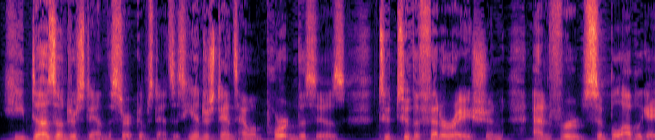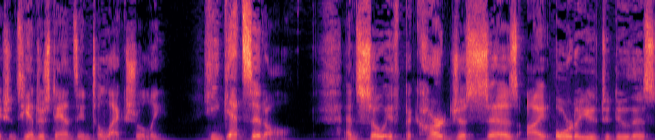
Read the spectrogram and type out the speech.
He does understand the circumstances. He understands how important this is to, to the Federation and for simple obligations. He understands intellectually. He gets it all. And so if Picard just says, I order you to do this,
